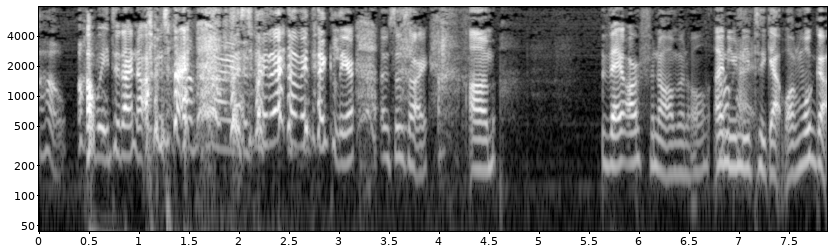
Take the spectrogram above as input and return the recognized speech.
Oh, Oh wait, did I not? I'm sorry. I'm I'm sorry. sorry. Did I not make that clear? I'm so sorry. Um, they are phenomenal, and you Okay. need to get one. We'll go.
